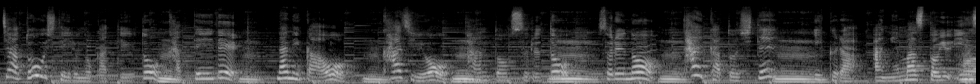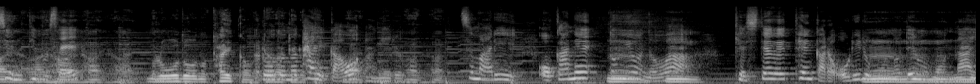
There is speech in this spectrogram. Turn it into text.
じゃあどうしているのかっていうと、うん。家庭でうん。何かをうん。家事を担当すると、うん。それのうん。対価としてうん。いくらあげますというインセンティブ性、労働の対価を労働の対価を上げる。つまりお金というのは、うん決して天から降りるものでもない、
